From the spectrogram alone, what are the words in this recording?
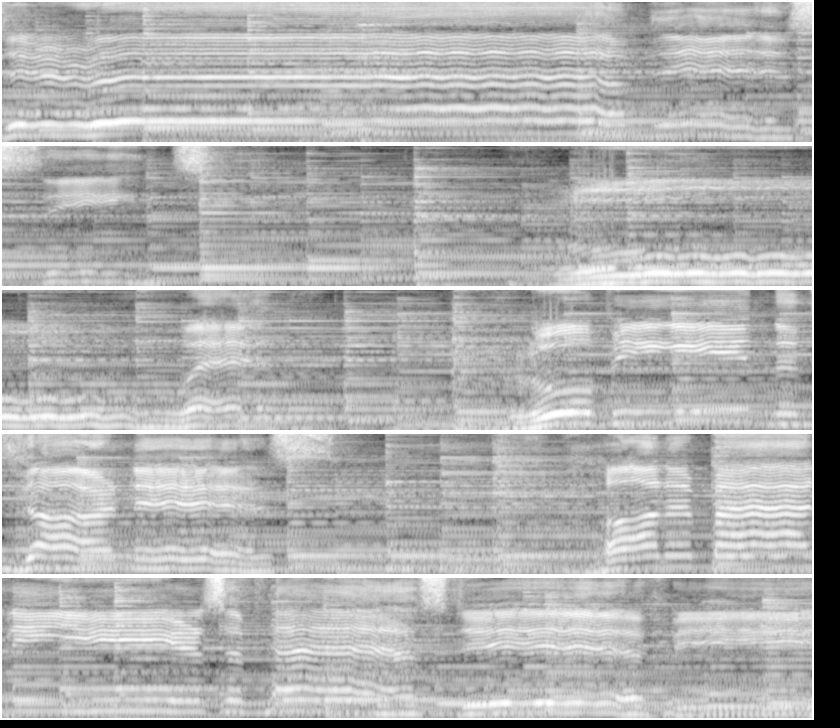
master of. Oh, when groping in the darkness, on a years have passed, if he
